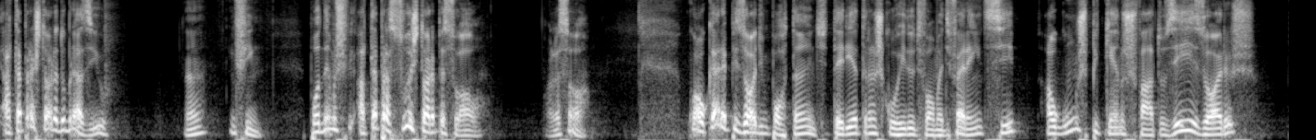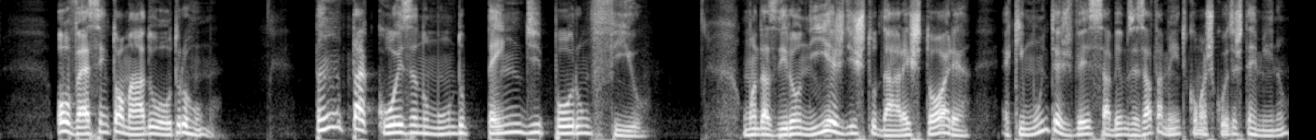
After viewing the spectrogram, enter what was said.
até para a história do Brasil. Né? Enfim, podemos até para a sua história pessoal. Olha só. Qualquer episódio importante teria transcorrido de forma diferente se alguns pequenos fatos irrisórios houvessem tomado outro rumo. Tanta coisa no mundo pende por um fio. Uma das ironias de estudar a história é que muitas vezes sabemos exatamente como as coisas terminam,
